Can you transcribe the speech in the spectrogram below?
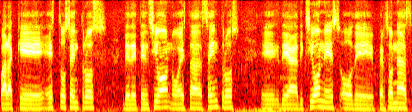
para que estos centros de detención o estos centros eh, de adicciones o de personas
